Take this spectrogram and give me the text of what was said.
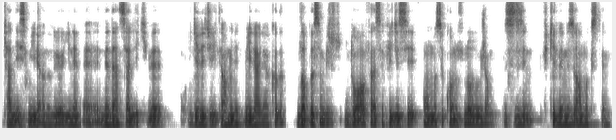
kendi ismiyle anılıyor. Yine e, nedensellik ve geleceği tahmin etme ile alakalı. Laplace'ın bir doğa felsefecisi olması konusunda da hocam sizin fikirlerinizi almak isterim.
